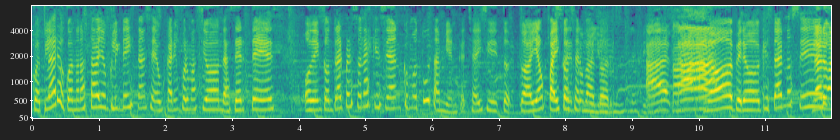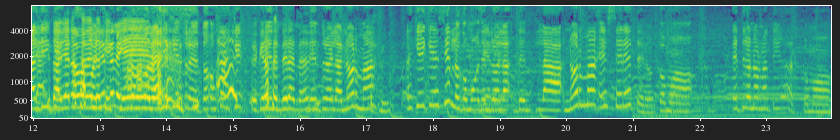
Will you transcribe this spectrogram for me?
Cu- Claro, cuando no estaba ya un clic de distancia de buscar información, de hacer test o de encontrar personas que sean como tú también, ¿cachai? Si to- todavía un país conservador. Ah, Ah. no, pero que están, no sé, Claro, alguien que todavía no saben lo que quieren. como Alguien que dentro de todo, o sea, es que No quiero ofender a nadie. dentro de la norma, es que hay que decirlo, como dentro de la, de la norma es ser hetero, como heteronormatividad, como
